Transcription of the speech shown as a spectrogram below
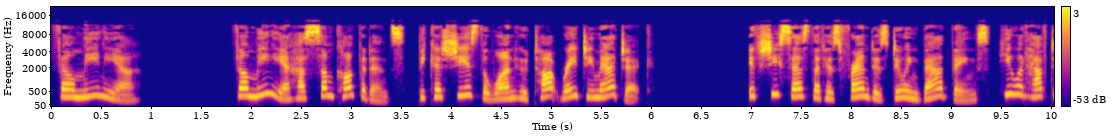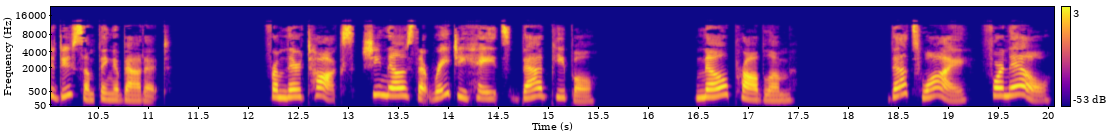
Felmenia. Felmenia has some confidence, because she is the one who taught Reiji magic. If she says that his friend is doing bad things, he would have to do something about it. From their talks, she knows that Reiji hates bad people. No problem. That's why, for now.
